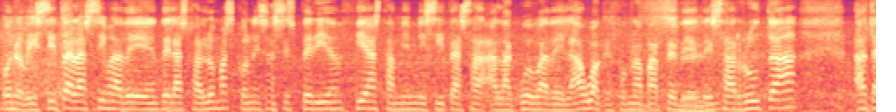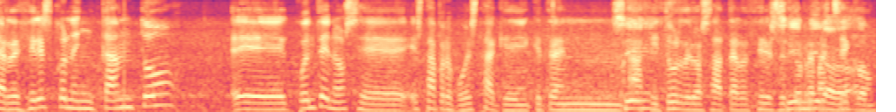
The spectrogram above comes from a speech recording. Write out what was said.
Bueno, visita a la cima de, las Palomas con esas experiencias, también visitas a, la Cueva del Agua, que forma parte de, esa ruta, atardeceres con encanto. Eh, cuéntenos eh, esta propuesta que, traen a Fitur de los atardeceres de Torre Pacheco.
